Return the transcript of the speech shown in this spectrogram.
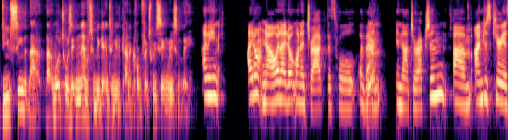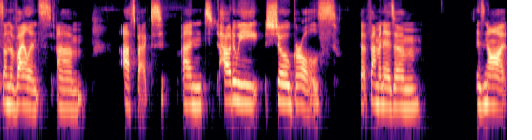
Do you see that, that that works, or is it inevitably going to be the kind of conflicts we've seen recently? I mean, I don't know, and I don't want to drag this whole event in that direction. Um, I'm just curious on the violence um, aspect and how do we show girls that feminism is not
